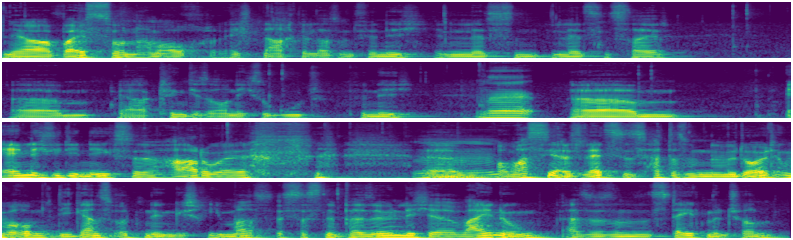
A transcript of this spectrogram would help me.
Ja, Weißzone haben auch echt nachgelassen, finde ich, in, den letzten, in der letzten Zeit. Ähm, ja, klingt jetzt auch nicht so gut, finde ich. Nee. Ähm, ähnlich wie die nächste, Hardwell. ähm, mhm. warum hast du die als letztes? Hat das eine Bedeutung, warum du die ganz unten geschrieben hast? Ist das eine persönliche Meinung? Also so ein Statement schon?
